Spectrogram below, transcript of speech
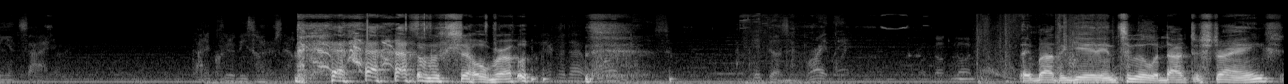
She's inside. Gotta clear these hunters out. For sure, bro. Whatever that does, it does it brightly. They about to get into it with Doctor Strange.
